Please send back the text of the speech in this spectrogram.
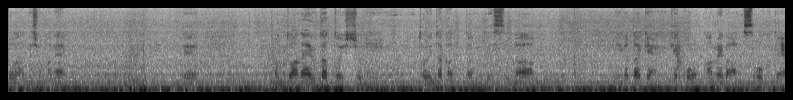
どうなんでしょうかね。で本当はね歌と一緒に撮りたかったんですが新潟県結構雨がすごくて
